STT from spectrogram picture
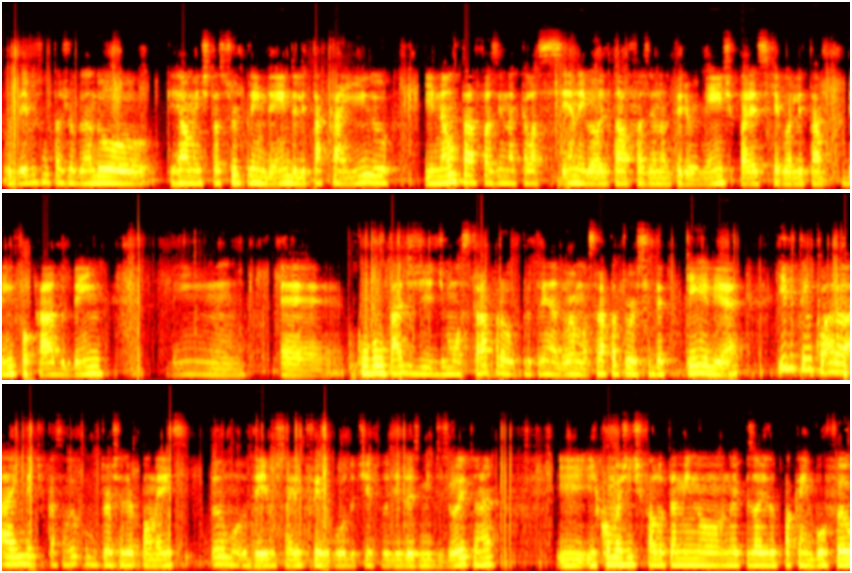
O Davidson está jogando que realmente está surpreendendo, ele está caindo e não está fazendo aquela cena igual ele estava fazendo anteriormente. Parece que agora ele está bem focado, bem bem é, com vontade de, de mostrar para o treinador, mostrar para a torcida quem ele é. E ele tem, claro, a identificação. Eu, como torcedor palmeirense, amo o Davidson, ele que fez o gol do título de 2018, né? E, e como a gente falou também no, no episódio do Pacaembu, foi o,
